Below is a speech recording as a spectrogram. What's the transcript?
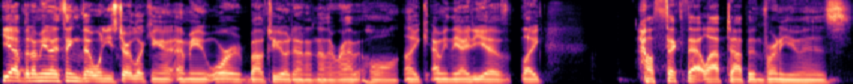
Yeah, but I mean, I think that when you start looking at, I mean, we're about to go down another rabbit hole. Like, I mean, the idea of like how thick that laptop in front of you is.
